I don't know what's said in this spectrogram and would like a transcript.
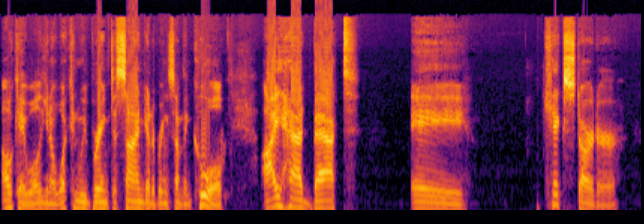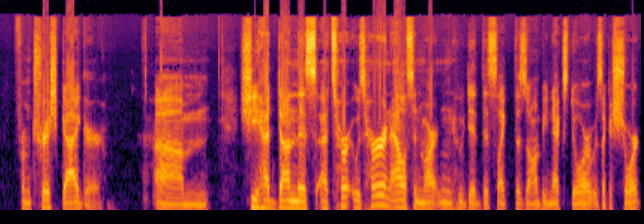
okay, well, you know, what can we bring to sign? Got to bring something cool. I had backed a Kickstarter from Trish Geiger. Um, she had done this. uh, It's her. It was her and Allison Martin who did this, like the Zombie Next Door. It was like a short,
